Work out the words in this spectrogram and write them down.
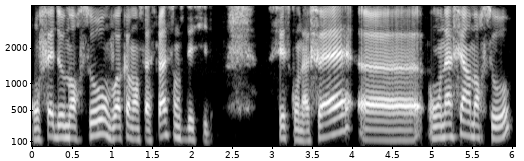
on fait deux morceaux, on voit comment ça se passe, on se décide. C'est ce qu'on a fait. on a fait un morceau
